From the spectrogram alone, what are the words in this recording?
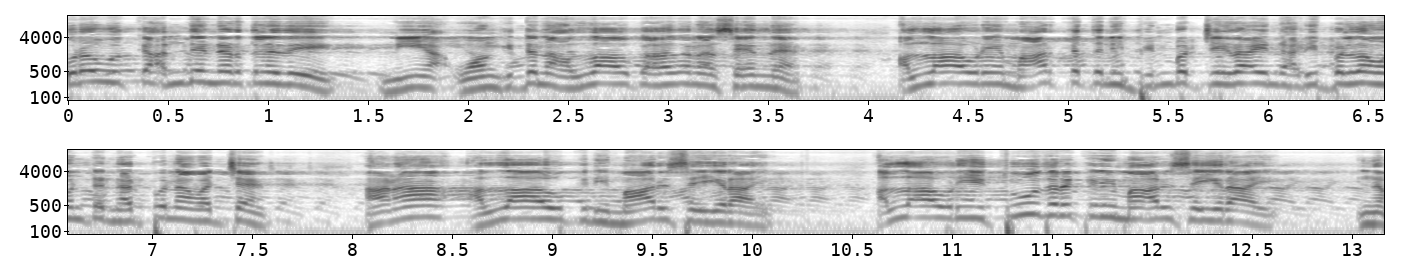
உறவுக்கு அந்த நேரத்தில் இது நீ உன்கிட்ட நான் அல்லாவுக்காக தான் நான் சேர்ந்தேன். அல்லாவுடைய மார்க்கத்தை நீ பின்பற்றுகிறாய் என்ற அடிப்படையில் தான் உன்கிட்ட நட்பு நான் வச்சேன். ஆனால் அல்லாவுக்கு நீ மாறு செய்கிறாய். அல்லாஹ்வுடைய தூதருக்கு நீ மாறு செய்கிறாய். இந்த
